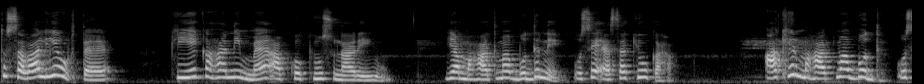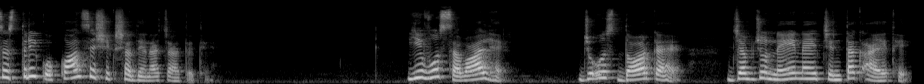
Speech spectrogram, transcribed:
तो सवाल ये उठता है कि ये कहानी मैं आपको क्यों सुना रही हूँ? या महात्मा बुद्ध ने उसे ऐसा क्यों कहा? आखिर महात्मा बुद्ध उस स्त्री को कौन से शिक्षा देना चाहते थे? ये वो सवाल है जो उस दौर का है, जब जो नए नए चिंतक आए थे,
